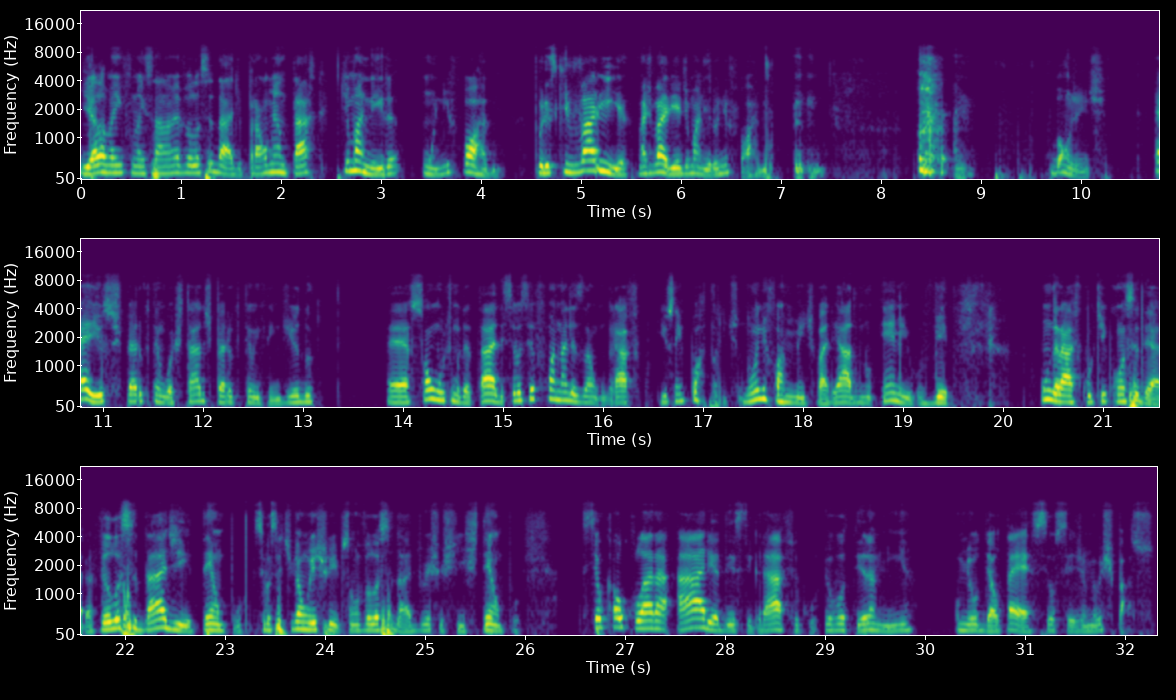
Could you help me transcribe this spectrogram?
E ela vai influenciar na minha velocidade para aumentar de maneira uniforme. Por isso que varia, mas varia de maneira uniforme. Bom, gente, é isso, espero que tenham gostado, espero que tenham entendido. É, só um último detalhe, se você for analisar um gráfico, isso é importante. No uniformemente variado, no MUV, um gráfico que considera velocidade e tempo, se você tiver um eixo Y, velocidade, um eixo X, tempo, se eu calcular a área desse gráfico, eu vou ter a minha, o meu ΔS, ou seja, o meu espaço.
